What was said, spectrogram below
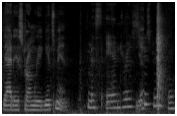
That is strongly against men. Miss Andrews. Yeah. She's beautiful.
